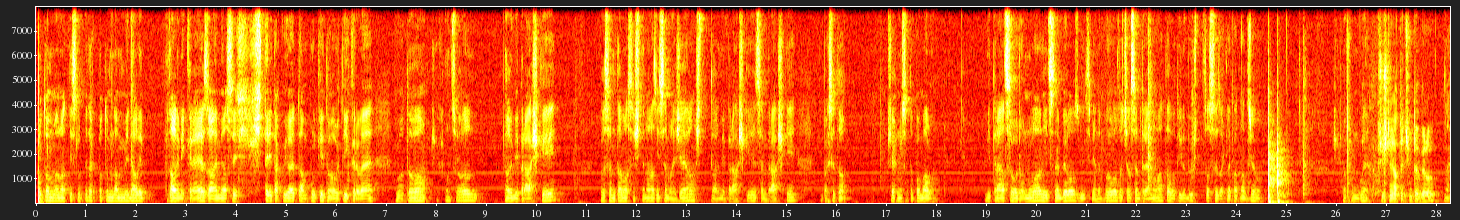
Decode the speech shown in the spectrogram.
potom na ty slupy, tak potom tam mi dali, vzali mi krev, vzali mi asi čtyři takové ampulky toho, té krve, nebo to všechno, co, dali mi prášky, byl jsem tam asi 14 dní jsem ležel, dali mi prášky, jsem prášky, a pak se to, všechno se to pomalu vytrácelo do nula, nic nebylo, nic mě nebylo, začal jsem trénovat a od té doby už zase zaklepat na dřevo. Všechno funguje. Přišli na to, čím to bylo? Ne.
